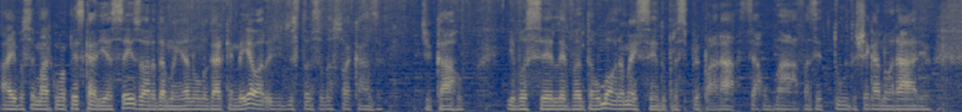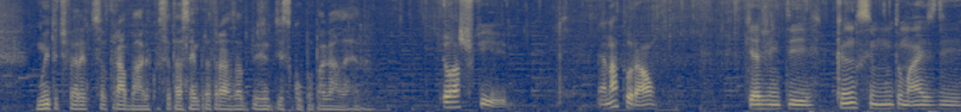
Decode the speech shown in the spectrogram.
Aí você marca uma pescaria às 6 horas da manhã num lugar que é meia hora de distância da sua casa, de carro. E você levanta uma hora mais cedo para se preparar, se arrumar, fazer tudo, chegar no horário. Muito diferente do seu trabalho, que você tá sempre atrasado pedindo desculpa pra galera. Eu acho que é natural que a gente canse muito mais de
